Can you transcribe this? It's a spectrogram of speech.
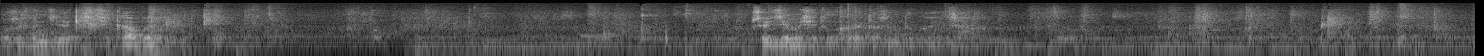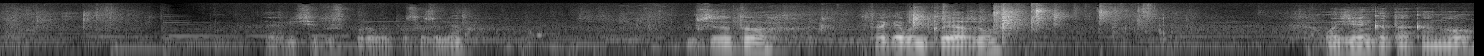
Może będzie jakiś ciekawy. Przejdziemy się tym korytarzem do końca. Jak widzicie, tu sporo wyposażenia. Myślę, że to tak jakbym kojarzył. Łazienka taka, no.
